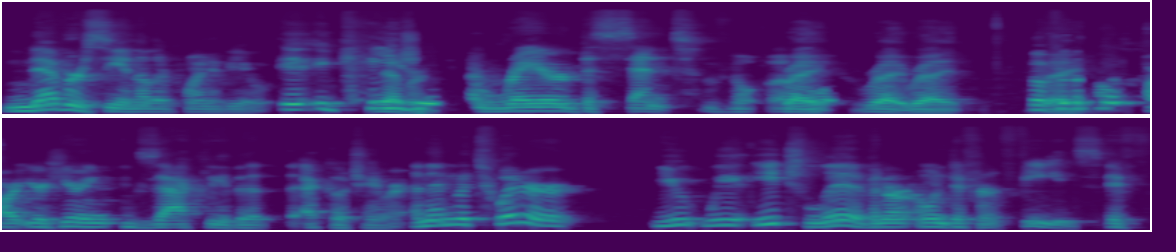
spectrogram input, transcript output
never see another point of view. It, occasionally, never. a rare dissent. Of, right, right, right. But right. for the most part, you're hearing exactly the, the echo chamber. And then with Twitter, you we each live in our own different feeds. If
